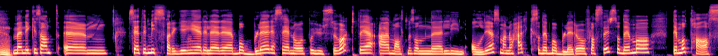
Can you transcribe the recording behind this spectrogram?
Mm. Men ikke sant, um, se etter misfarginger eller eh, bobler. Jeg ser nå på huset vårt, det er malt med sånn linolje, som er noe herk, så det bobler og flasser, så det må, det må tas.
